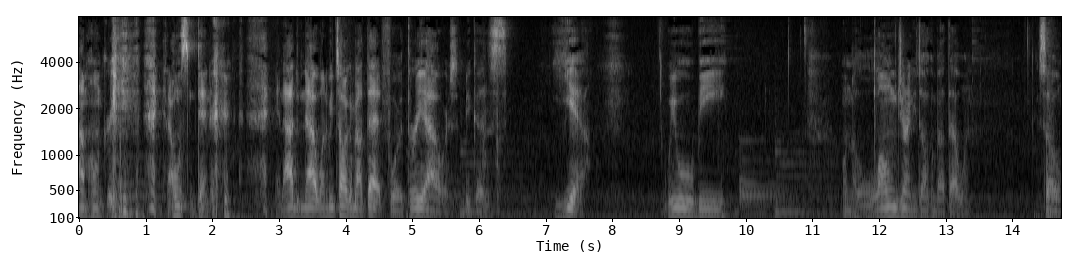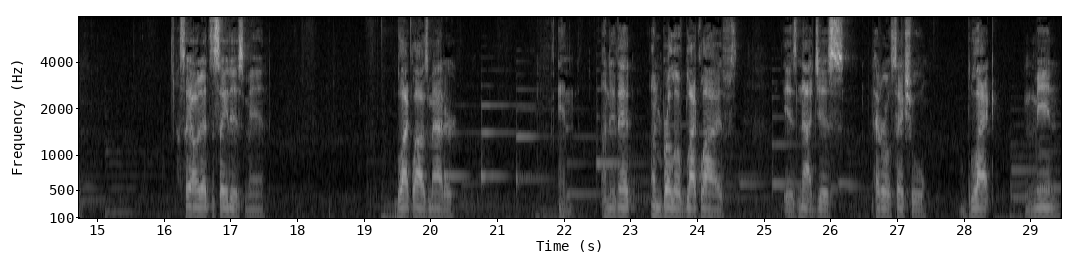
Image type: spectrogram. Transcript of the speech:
I'm hungry and I want some dinner. and I do not want to be talking about that for three hours because, yeah, we will be on a long journey talking about that one. So, I say all that to say this, man. Black Lives Matter. And under that umbrella of Black Lives is not just heterosexual black men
